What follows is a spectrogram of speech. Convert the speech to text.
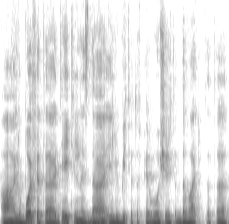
А, любовь это деятельность, да, и любить это в первую очередь отдавать. Вот это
